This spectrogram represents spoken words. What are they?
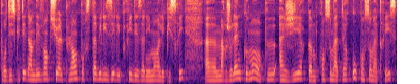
pour discuter d'un éventuel plan pour stabiliser les prix des aliments à l'épicerie. Marjolaine, comment on peut agir comme consommateur ou consommatrice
